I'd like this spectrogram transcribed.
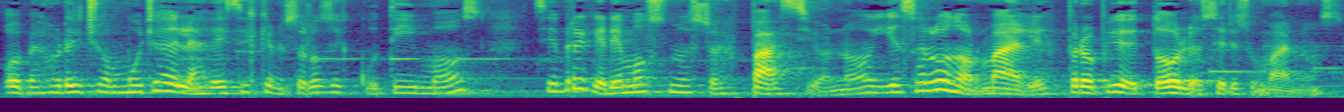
o mejor dicho, muchas de las veces que nosotros discutimos, siempre queremos nuestro espacio, ¿no? Y es algo normal, es propio de todos los seres humanos.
